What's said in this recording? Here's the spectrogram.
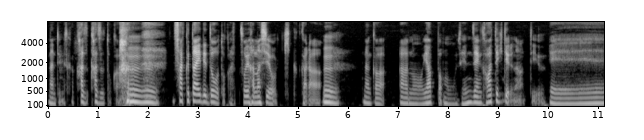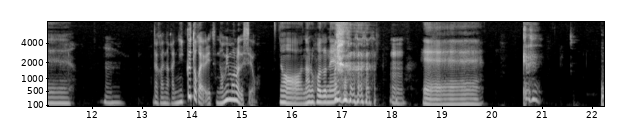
なんていうんですか、数、数とか、うんうん。作体でどうとか、そういう話を聞くから、うん。なんか、あの、やっぱもう全然変わってきてるなっていう。へうん。だからなんか肉とかより飲み物ですよ。ー。ああ、なるほどね。うん。へっ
